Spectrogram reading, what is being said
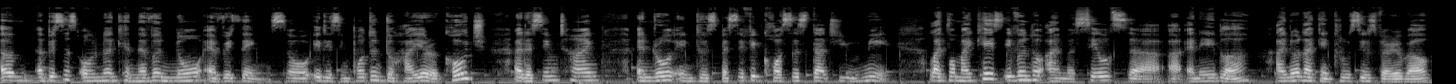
um, a business owner can never know everything. So it is important to hire a coach at the same time enroll into specific courses that you need. Like for my case, even though I'm a sales uh, uh enabler, I know that I can close very well,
